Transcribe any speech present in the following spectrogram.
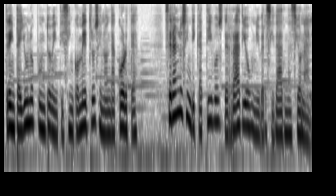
31.25 metros en onda corta, serán los indicativos de Radio Universidad Nacional.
